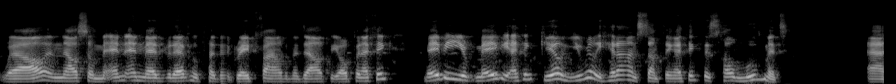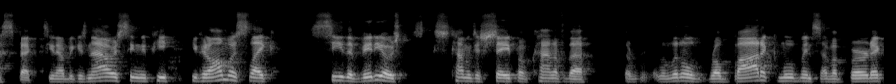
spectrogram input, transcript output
Well, and also and, and Medvedev, who played the great final with Nadal at the Open. I think maybe you maybe I think Gil, you really hit on something. I think this whole movement aspect, you know, because now we're seeing the P. You can almost like see the videos coming to shape of kind of the the, the little robotic movements of a Berdych,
